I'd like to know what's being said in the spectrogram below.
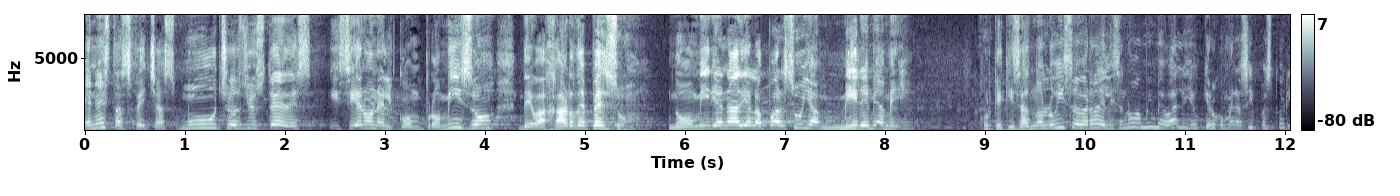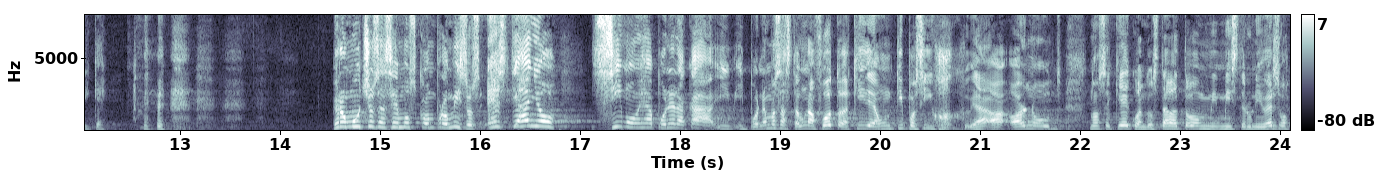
en estas fechas, muchos de ustedes hicieron el compromiso de bajar de peso. No mire a nadie a la par suya, míreme a mí. Porque quizás no lo hizo, ¿verdad? Él dice, no, a mí me vale, yo quiero comer así, pastor, ¿y qué? Pero muchos hacemos compromisos. Este año sí me voy a poner acá. Y, ponemos hasta una foto de aquí de un tipo así, Arnold, no sé qué, cuando estaba todo mi Mister Universo.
